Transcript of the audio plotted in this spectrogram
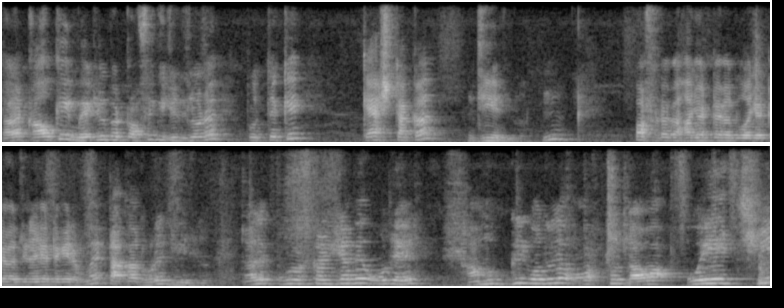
তারা কাউকেই মেডেল বা ট্রফি কিছু দিল না। প্রত্যেককে ক্যাশ টাকা দিয়ে দিল। হুম? পাঁচশো টাকা, হাজার টাকা, দু হাজার টাকা, তিন হাজার টাকা, এরকম টাকা ধরে দিয়ে দিল। তাহলে পুরস্কার হিসাবে ওদের সামগ্রিক বদলে অর্থ দেওয়া হয়েছে।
